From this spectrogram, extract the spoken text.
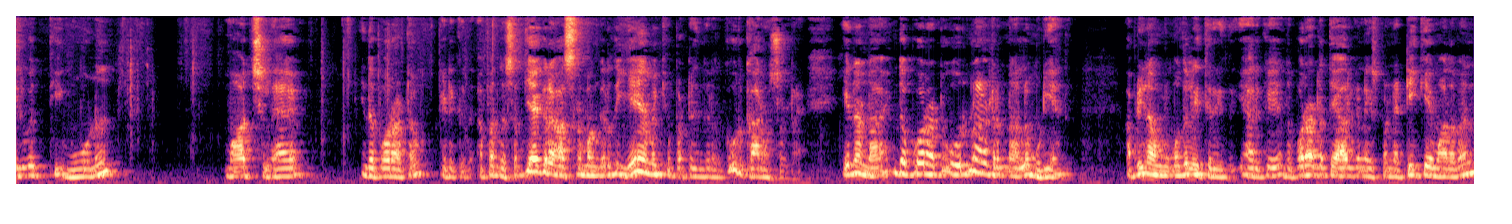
இருபத்தி மூணு மார்ச்சில் இந்த போராட்டம் எடுக்குது. அப்போ இந்த சத்தியாகிரக ஆசிரமங்கிறது ஏன் அமைக்கப்பட்டுங்கிறதுக்கு ஒரு காரணம் சொல்கிறேன் என்னென்னா இந்த போராட்டம் ஒரு நாள் ரெண்டு நாளில் முடியாது. அப்படின்னு அவங்களுக்கு முதலே தெரியுது. யாருக்கு? இந்த போராட்டத்தை ஆர்கனைஸ் பண்ண டி கே மாதவன்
